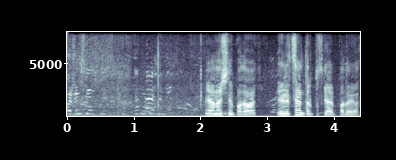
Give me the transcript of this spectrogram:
можем Я начну подавать. Или центр пускай подает.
